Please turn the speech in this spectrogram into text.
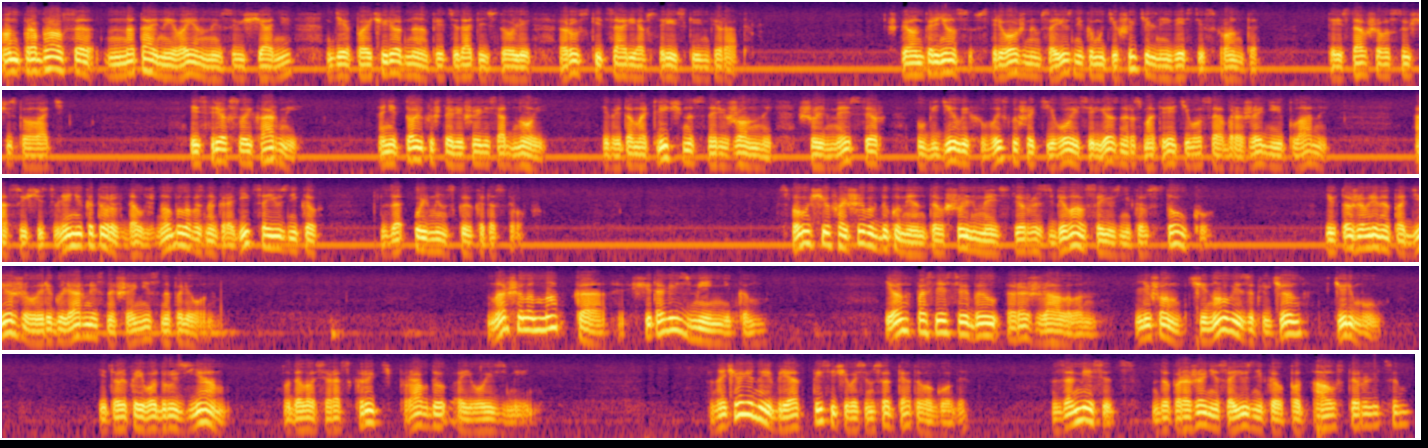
он пробрался на тайные военные совещания, где поочередно председательствовали русский царь и австрийский император. Шпион перенес встревоженным союзникам утешительные вести с фронта, переставшего существовать. Из трех своих армий они только что лишились одной, и притом отлично снаряженный Шульмейстер убедил их выслушать его и серьезно рассмотреть его соображения и планы, осуществление которых должно было вознаградить союзников за Ульминскую катастрофу. С помощью фальшивых документов Шульмейстер сбивал союзников с толку и в то же время поддерживал регулярные сношения с Наполеоном. Маршала Макка считали изменником, и он впоследствии был разжалован, лишен чинов и заключен в тюрьму. И только его друзьям удалось раскрыть правду о его измене. В начале ноября 1805 года, за месяц до поражения союзников под Аустерлицем,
